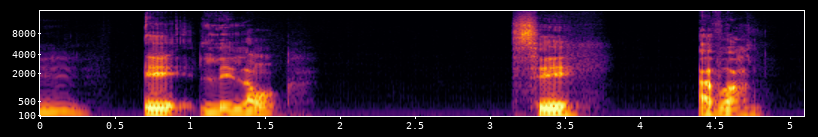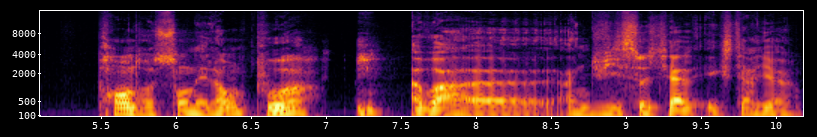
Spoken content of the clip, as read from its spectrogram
Hmm. Et l'élan, c'est avoir prendre son élan pour avoir euh, une vie sociale extérieure.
